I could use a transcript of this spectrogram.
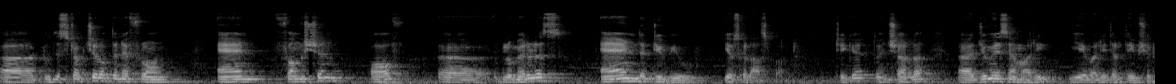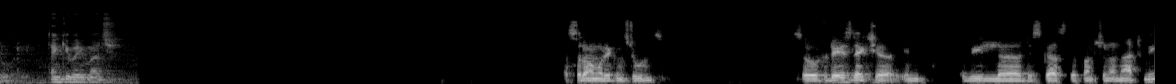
uh, to the structure of the nephron and function of uh, glomerulus and the tubule ये उसका लास्ट पार्ट ठीक है तो इनशाला जुमे से हमारी ये वाली तरतीब शुरू हो रही है थैंक यू वेरी मच Assalamu alaikum students. So today's lecture in we'll uh, discuss the functional anatomy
